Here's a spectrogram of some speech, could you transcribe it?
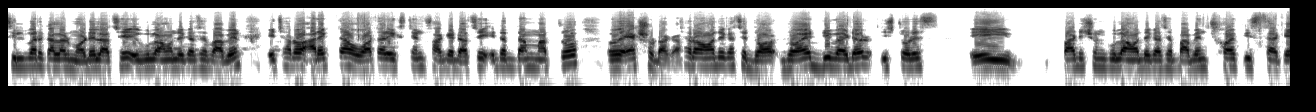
সিলভার কালার মডেল আছে, এগুলো আমাদের কাছে পাবেন। এছাড়াও আরেকটা ওয়াটার এক্সটেন্ড ফাকেট আছে, এটার দাম মাত্র একশো টাকা। এছাড়াও আমাদের কাছে ড্রয়ের ডিভাইডার স্টোরেজ এই পার্টিশনগুলো আমাদের কাছে পাবেন। ছয় পিস থাকে,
